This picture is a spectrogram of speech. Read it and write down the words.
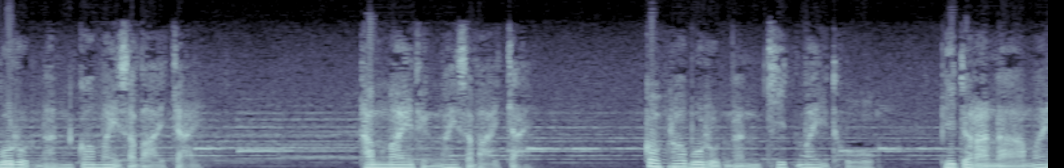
บุรุษนั้นก็ไม่สบายใจ ทำไมถึงไม่สบายใจ ก็เพราะบุรุษนั้นคิดไม่ถูก พิจารณาไม่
